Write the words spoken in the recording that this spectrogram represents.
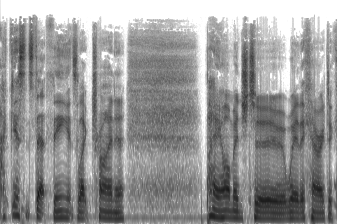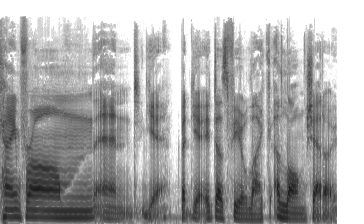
I guess it's that thing. It's like trying to pay homage to where the character came from. And yeah, but yeah, it does feel like a long shadow.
